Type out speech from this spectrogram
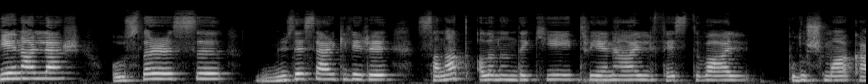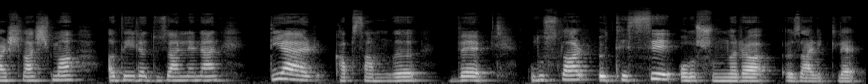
Bienaller, uluslararası müze sergileri, sanat alanındaki trienal, festival, buluşma, karşılaşma adıyla düzenlenen diğer kapsamlı ve uluslar ötesi oluşumlara özellikle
